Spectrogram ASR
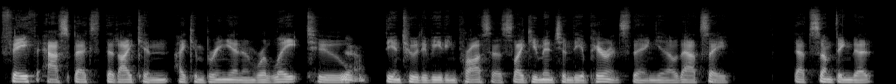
faith aspects that I can I can bring in and relate to yeah. the intuitive eating process. Like you mentioned, the appearance thing. You know, that's a that's something that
